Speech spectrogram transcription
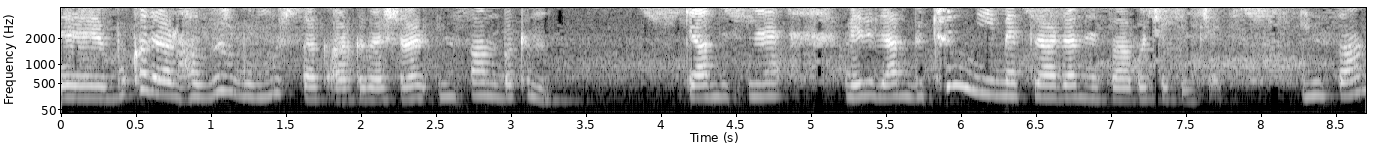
E, bu kadar hazır bulmuşsak arkadaşlar insan bakın kendisine verilen bütün nimetlerden hesaba çekilecek. İnsan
